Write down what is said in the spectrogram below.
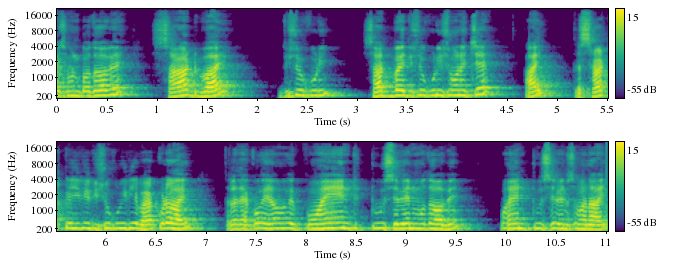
আই সমান কত হবে? ষাট বাই দুশো কুড়ি। ষাট বাই দুশো কুড়ি সমান হচ্ছে আই তা ষাটকে যদি দুশো কুড়ি দিয়ে ভাগ করা হয়, তাহলে দেখো, এরকম পয়েন্ট টু সেভেন মতো হবে। পয়েন্ট টু সেভেন সমান আই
